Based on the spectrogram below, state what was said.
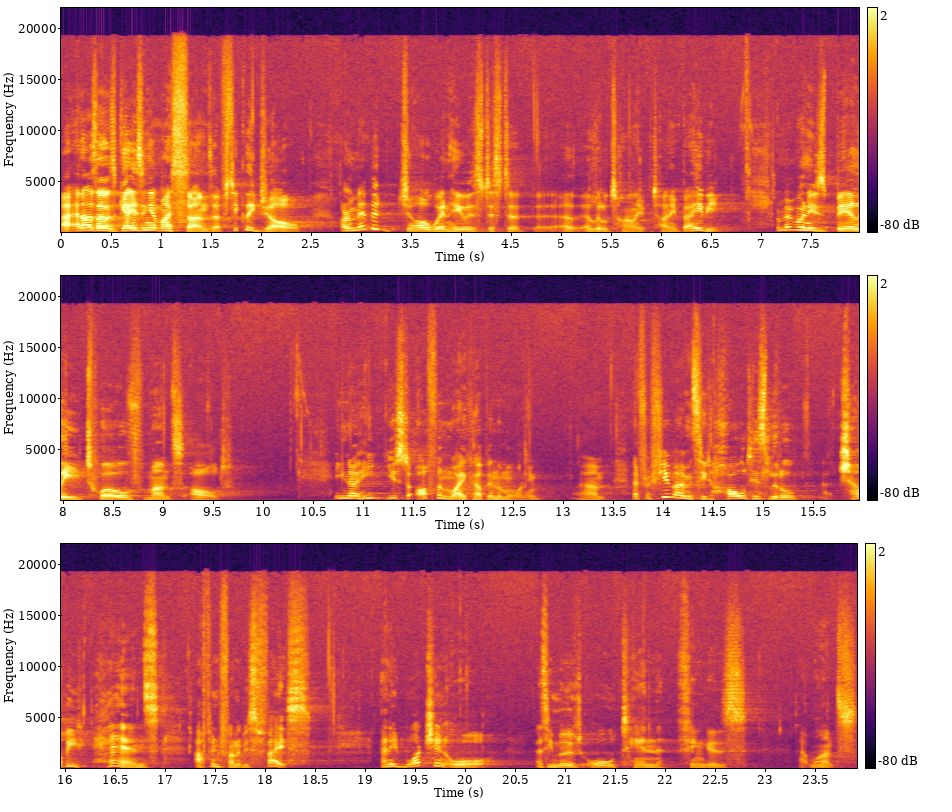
Uh, and as I was gazing at my sons, uh, particularly Joel, I remembered Joel when he was just a, a, a little tiny, tiny baby. I remember when he was barely 12 months old. You know, he used to often wake up in the morning um, and for a few moments, he'd hold his little uh, chubby hands up in front of his face. And he'd watch in awe as he moved all 10 fingers at once.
